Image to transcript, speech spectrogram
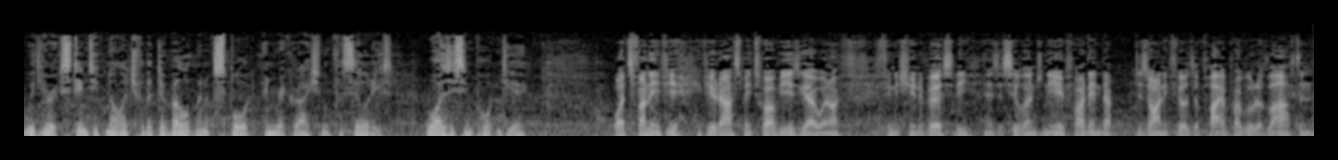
with your extensive knowledge for the development of sport and recreational facilities. Why is this important to you? Well, it's funny if you if you'd asked me 12 years ago when I f- finished university as a civil engineer if I'd end up designing fields of play, I probably would have laughed. And,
